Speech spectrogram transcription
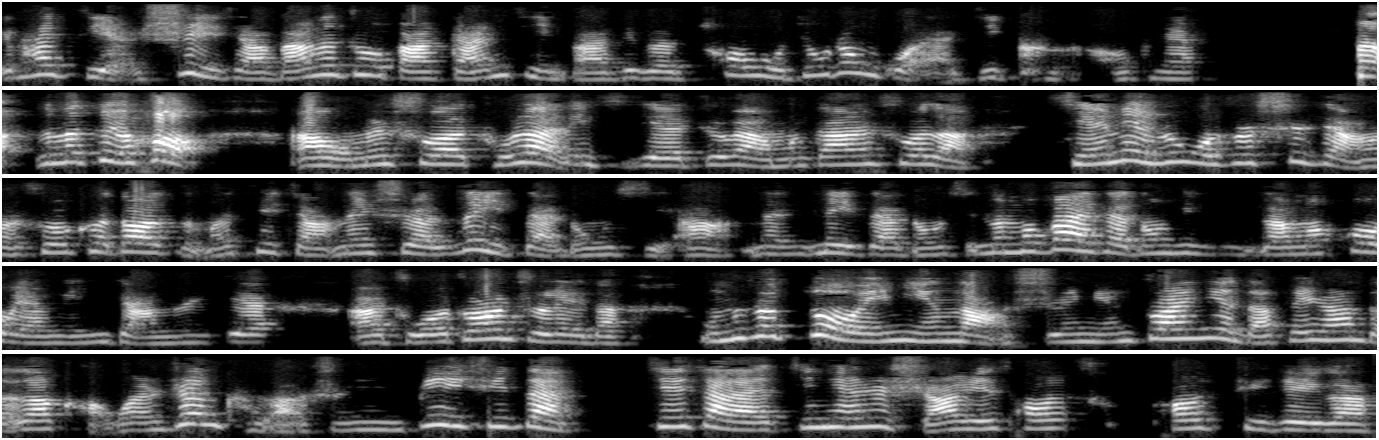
给他解释一下，完了之后把赶紧把这个错误纠正过来即可，OK。好，那么最后啊，我们说除了这些之外，我们刚刚说了。前面如果说试讲和说课到怎么去讲，那是内在东西啊，那内在东西。那么外在东西，咱们后面给你讲的那些啊着装之类的。我们说作为一名老师，一名专业的、非常得到考官认可老师，你必须在接下来，今天是十二月抛抛去这个。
